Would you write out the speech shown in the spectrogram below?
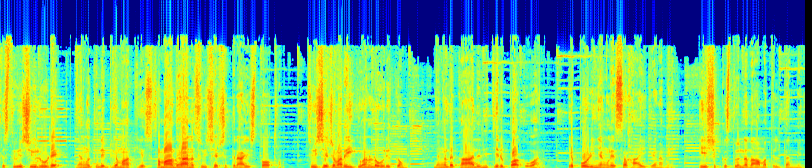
ക്രിസ്തുവേശുവിലൂടെ ഞങ്ങൾക്ക് ലഭ്യമാക്കിയ സമാധാന സുവിശേഷത്തിനായി സ്തോത്രം. സുവിശേഷം അറിയിക്കുവാനുള്ള ഒരുക്കം ഞങ്ങളുടെ കാലിന് ചെരുപ്പാക്കുവാൻ എപ്പോഴും ഞങ്ങളെ സഹായിക്കണമേ. യേശുക്രിസ്തുവിന്റെ നാമത്തിൽ തന്നെ.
